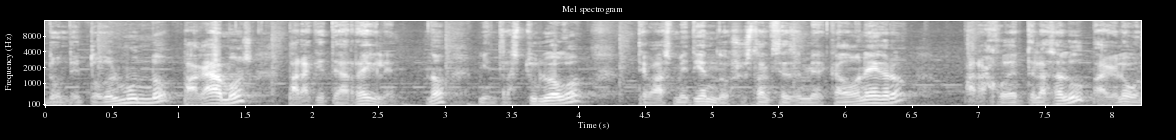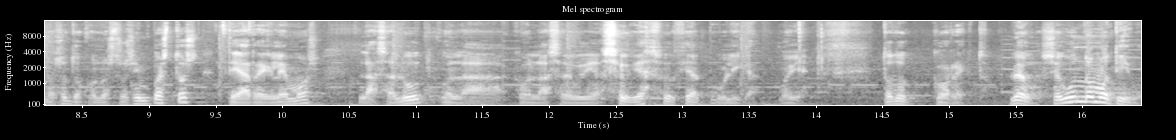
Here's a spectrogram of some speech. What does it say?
donde todo el mundo pagamos para que te arreglen, ¿no? Mientras tú luego te vas metiendo sustancias del mercado negro para joderte la salud, para que luego nosotros con nuestros impuestos te arreglemos la salud con la, con la seguridad social pública. Muy bien todo correcto. Luego, segundo motivo,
